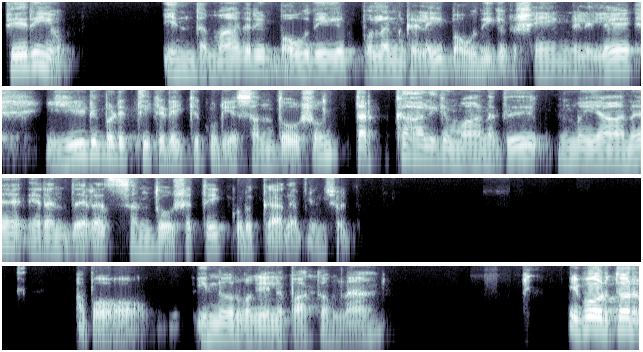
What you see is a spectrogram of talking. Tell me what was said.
தெரியும். இந்த மாதிரி பௌதிக புலன்களை பௌதிக விஷயங்களிலே ஈடுபடுத்தி கிடைக்கக்கூடிய சந்தோஷம் தற்காலிகமானது உண்மையான நிரந்தர சந்தோஷத்தை கொடுக்காது அப்படின்னு சொல்லி. அப்போ இன்னொரு வகையில பார்த்தோம்னா இப்போ ஒருத்தர்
